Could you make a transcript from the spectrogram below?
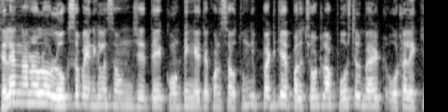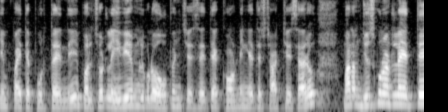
తెలంగాణలో లోక్సభ ఎన్నికల సంబంధించి కౌంటింగ్ అయితే కొనసాగుతుంది. ఇప్పటికే పలు చోట్ల పోస్టల్ బ్యాలెట్ ఓట్ల లెక్కింపు అయితే పూర్తయింది. పలు చోట్ల ఈవీఎంలు కూడా ఓపెన్ చేసి అయితే కౌంటింగ్ అయితే స్టార్ట్ చేశారు. మనం చూసుకున్నట్లయితే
